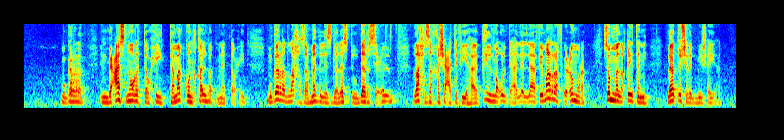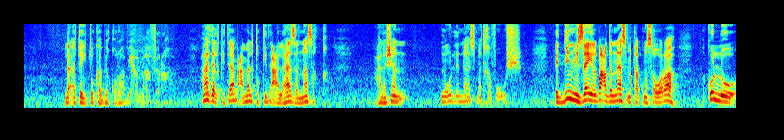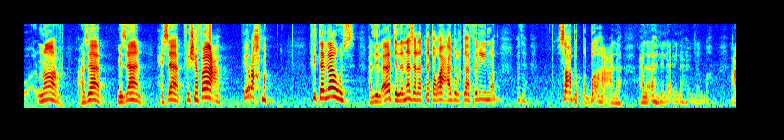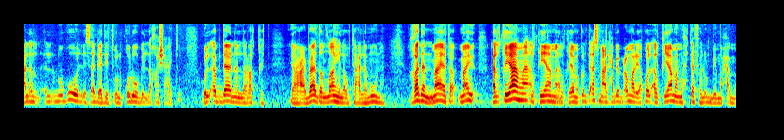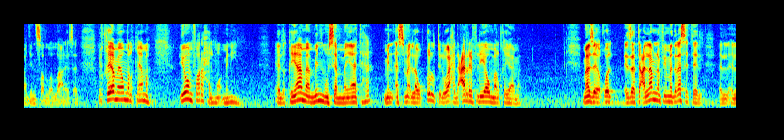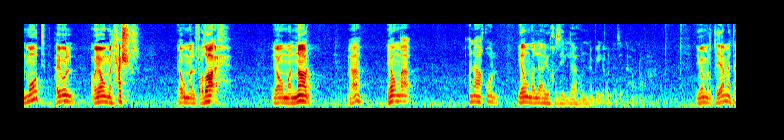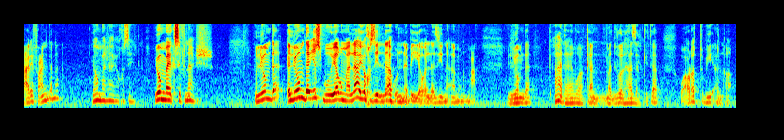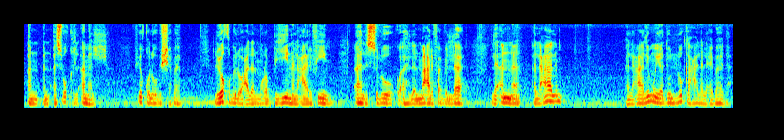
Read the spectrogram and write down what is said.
مجرد انبعاث نور التوحيد تمكن قلبك من التوحيد. مجرد لحظة مجلس جلست ودرس علم لحظة خشعت فيها كلمة قلتها لله في مرة في عمرك. ثم لقيتني. لا تشرك بي شيئا. لأتيتك بقرابها مغفرة هذا الكتاب عملته كده على هذا النسق علشان نقول للناس ما تخافوش. الدين مش زي بعض الناس ما كانت مصوراه. كله نار عذاب ميزان حساب في شفاعة في رحمة في تجاوز. هذه الآيات اللي نزلت تتوعد الكافرين. هذا صعب تطبقها على على أهل لا إله إلا الله. على الوجوه اللي سجدت والقلوب اللي خشعت والأبدان اللي رقت. يا عباد الله لو تعلمون غدا ما يت... ما ي... القيامة القيامة القيامة. كنت أسمع الحبيب عمر يقول القيامة محتفل بمحمد صلى الله عليه وسلم. القيامة يوم القيامة يوم فرح المؤمنين. القيامة من مسمياتها من أسماء. لو قلت الواحد عرف لي يوم القيامة. ماذا يقول؟ إذا تعلمنا في مدرسة الموت هيقول ويوم الحشر يوم الفضائح يوم النار. يوم أنا أقول يوم لا يخزي الله النبي والذين آمنوا يوم القيامة تعرف عندنا؟ يوم لا يخزي يوم ما يكسفناش. اليوم ده اليوم ده اسمه يوم لا يخزي الله النبي والذين آمنوا معه. اليوم ده هذا هو كان مدلول هذا الكتاب وأردت به أن أن أن أسوق الأمل في قلوب الشباب ليقبلوا على المربيين العارفين أهل السلوك وأهل المعرفة بالله لأن العالم العالم يدلك على العبادة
